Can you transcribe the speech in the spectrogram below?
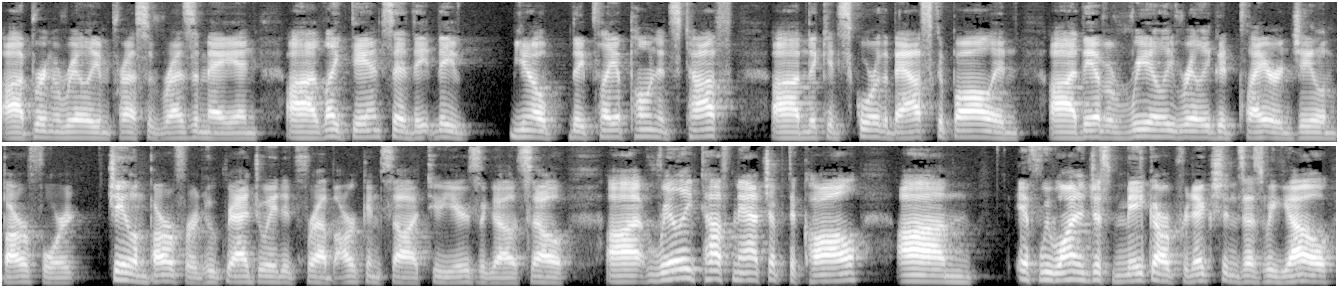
uh, bring a really impressive resume. And uh, like Dan said, they they you know they play opponents tough. um, that can score the basketball, and uh, they have a really, really good player in Jaylen Barford. Jaylen Barford, who graduated from Arkansas two years ago. So, uh, really tough matchup to call. Um, if we want to just make our predictions as we go,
